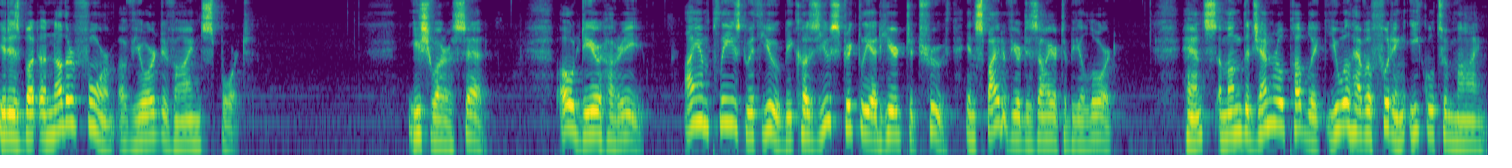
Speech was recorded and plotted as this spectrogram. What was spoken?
it is but another form of your divine sport. Ishvara said, O dear Hari, I am pleased with you because you strictly adhered to truth in spite of your desire to be a lord. Hence, among the general public, you will have a footing equal to mine.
